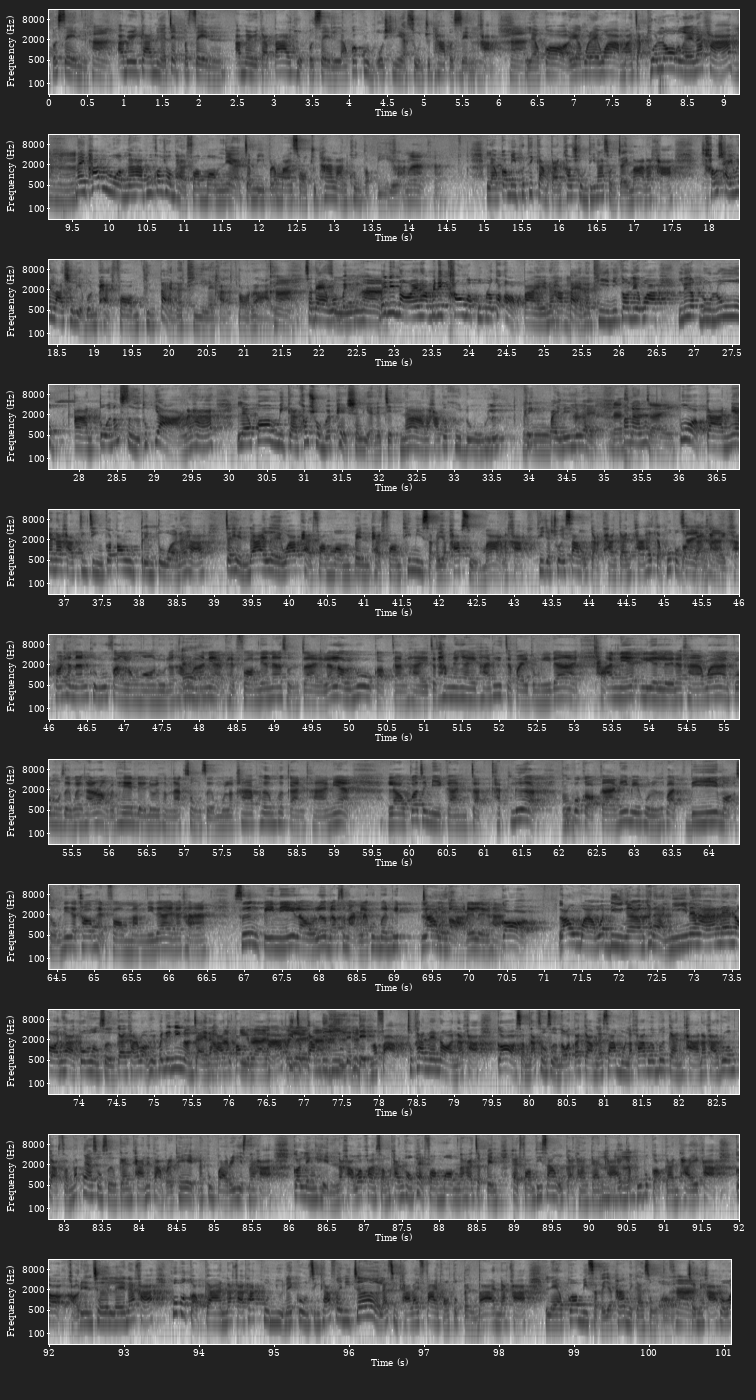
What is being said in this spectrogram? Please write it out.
12%ค่ะ อเมริกาเหนือ 7%อเมริกาใต้ 6%แล้วก็กลุ่มโอเชียเนีย0.5%ค่ะค่ะ แล้วก็เรียกว่าได้ว่ามาจากทั่วโลกเลยนะคะ ในภาพรวมนะคะ ผู้เข้าชมแพลตฟอร์ม MOM เนี่ยจะมีประมาณ 2.5 ล้านคนต่อปีเยอะค่ะมากค่ะ แล้วก็มีพฤติกรรมการเข้าชมที่น่าสนใจมากนะคะ เขาใช้เวลาเฉลี่ยบนแพลตฟอร์มถึง 8 นาทีเลยค่ะ ต่อรายค่ะแสดงว่าไม่สูงค่ะไม่ได้น้อยนะคะ ไม่ได้เข้ามาปุ๊บแล้วก็ออกไปนะคะ 8 นาทีนี่ก็เรียกว่าเลือกดูรูปอ่านตัวหนังสือทุกอย่างนะคะ แล้วก็มีการเข้าชม web page เฉลี่ยเนี่ยเจ็ดหน้านะคะ ก็คือดูลึกคลิกไปเรื่อยค่ะๆเพราะฉะนั้นน่าสนใจผู้ประกอบการเนี่ยนะคะจริงๆก็ต้องเตรียมตัวนะคะ จะเห็นได้เลยว่าแพลตฟอร์ม MOM เป็นแพลตฟอร์มที่มีศักยภาพสูงมากนะคะ ที่จะช่วยสร้างโอกาสทางการค้าให้กับผู้ประกอบการไทยค่ะ เพราะฉะนั้นคุณผู้ฟังลองมองดูนะคะอ่าว่าเนี่ยแพลตฟอร์มเนี้ยน่าสนใจ แล้วเราเป็นผู้ประกอบการไทยจะทำยังไงคะที่จะไปตรงนี้ได้ค่ะอันเนี้ยเรียนเลยนะคะว่ากรมส่งเสริมการค้าระหว่างประเทศเนี่ยโดยสำนักส่งเสริมมูลค่าเพิ่มเพื่อการค้าเนี่ยเราก็จะมีการจัดคัดเลือกผู้ประกอบการที่มีคุณสมบัติดีเหมาะสมที่จะเข้าแพลตฟอร์ม MOM นี้ได้นะคะ ซึ่งปีนี้เราเริ่มรับสมัครแล้วคุณเพลินพิศเล่าใช่ต่อค่ะได้เลยค่ะ ก็ เล่ามาว่าดีงามขนาดนี้นะคะ แน่นอนค่ะกรมส่งเสริมการค้าระหว่างประเทศไม่ได้นิ่งนอนใจนะคะเรารับจะต้องกี่รายหาบอกไปเลยกิจกรรมค่ะดีๆ เด็ด ๆ มาฝากทุกท่านแน่นอนนะคะ ก็สำนักส่งเสริมนวัตกรรมและสร้างมูลค่าเพิ่มเพื่อการค้านะคะ ร่วมกับสำนักงานส่งเสริมการค้าในต่างประเทศณกรุงปารีสนะคะ ก็เล็งเห็นนะคะว่าความสำคัญของแพลตฟอร์ม MOM นะคะ จะเป็นแพลตฟอร์มที่สร้างโอกาสทางการค้าให้กับผู้ประกอบการไทยค่ะ ก็ขอเรียนเชิญเลยนะคะ ผู้ประกอบการนะคะ ถ้าคุณอยู่ในกลุ่มสินค้าเฟอร์นิเจอร์และสินค้าไลฟ์สไตล์ของตกแต่งบ้านนะคะ แล้วก็มีศักยภาพในการส่งออกค่ะใช่ไหมคะเพราะว่า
